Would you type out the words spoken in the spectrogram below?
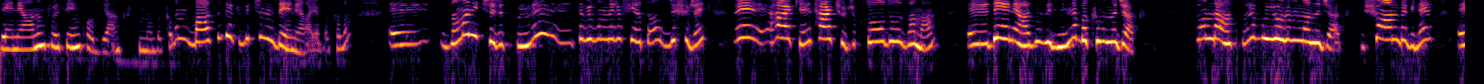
DNA'nın protein kodlayan kısmına bakalım. Bazı diyor ki bütün DNA'ya bakalım. E, zaman içerisinde e, tabii bunların fiyatı düşecek ve herkes her çocuk doğduğu zaman e, DNA dizilimine bakılınacak Ondan sonra bu yorumlanacak. Şu anda bile e,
